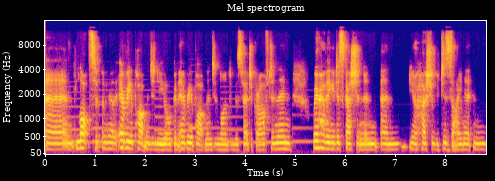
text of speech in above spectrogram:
and lots of, I mean, every apartment in New York and every apartment in London was photographed, and then we're having a discussion and and you know how should we design it, and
